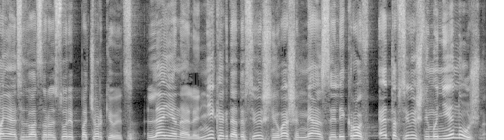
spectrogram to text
аяте 22 суре подчеркивается, Ля никогда до Всевышнего ваше мясо или кровь, это Всевышнему не нужно.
